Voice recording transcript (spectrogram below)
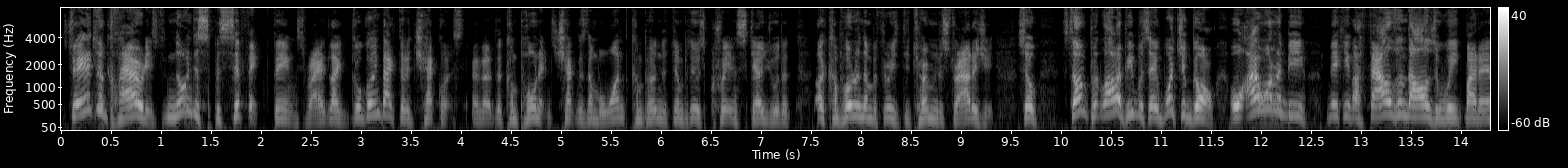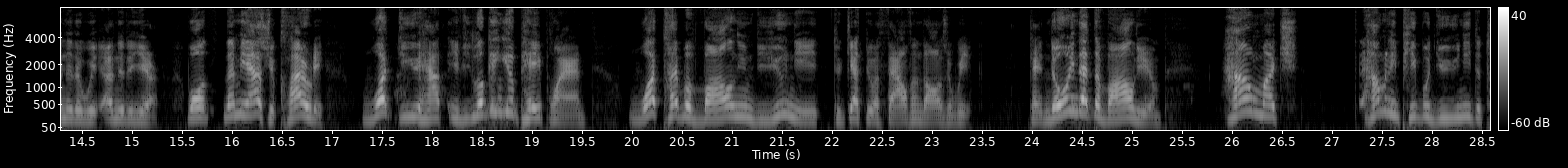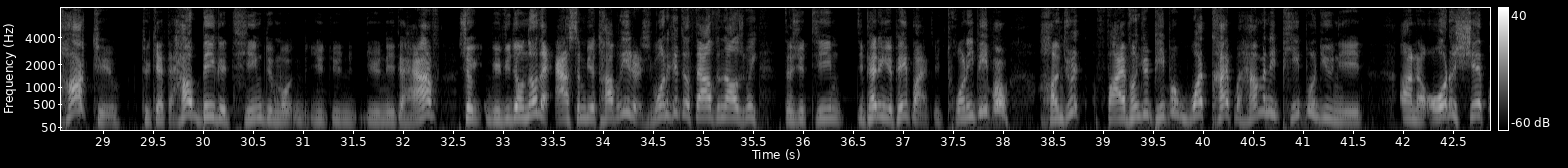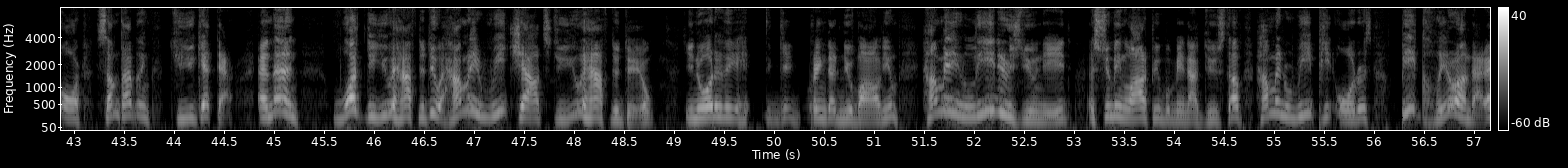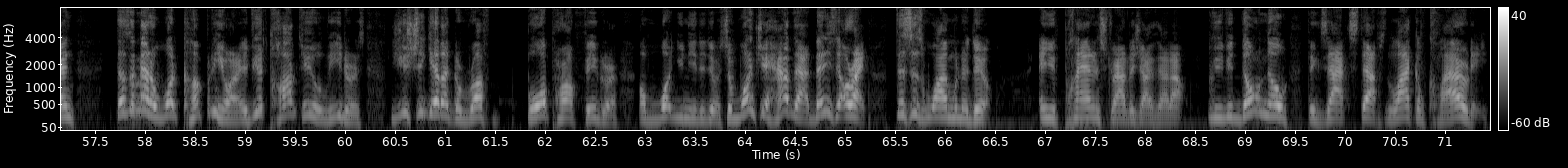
so answer clarity is knowing the specific things, right? Like going back to the checklist and the, the components. Checklist number one, component number two is create and schedule. The uh, component number three is determine the strategy. So some a lot of people say, "What's your goal?" Oh, I want to be making a thousand dollars a week by the end of the week, end of the year. Well, let me ask you, clarity. What do you have? If you look in your pay plan, what type of volume do you need to get to a thousand dollars a week? Okay, knowing that the volume how much, how many people do you need to talk to to get there? How big a team do you, do you need to have? So if you don't know that, ask some of your top leaders. You want to get to $1,000 a week, does your team, depending on your pay plan, 20 people, 100, 500 people? What type, how many people do you need on an order ship or some type of thing do you get there? And then what do you have to do? How many reach outs do you have to do in order to, get, bring that new volume? How many leaders you need, assuming a lot of people may not do stuff? How many repeat orders? Be clear on that. And doesn't matter what company you are. If you talk to your leaders, you should get like a rough ballpark figure of what you need to do. So once you have that, then you say, all right, this is what I'm going to do. And you plan and strategize that out. Because if you don't know the exact steps, lack of clarity,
